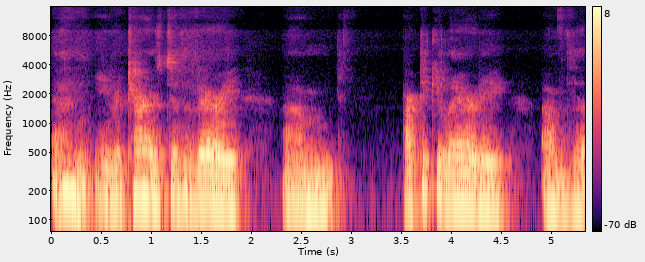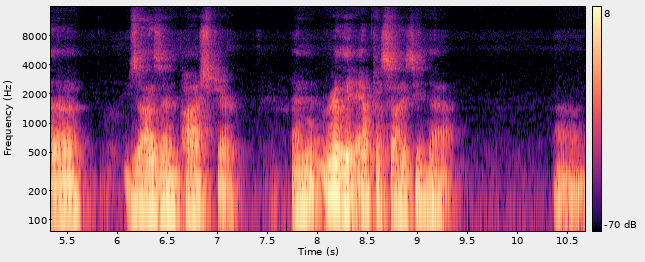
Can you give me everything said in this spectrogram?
and he returns to the very um, particularity of the zazen posture and really emphasizing that. Uh,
